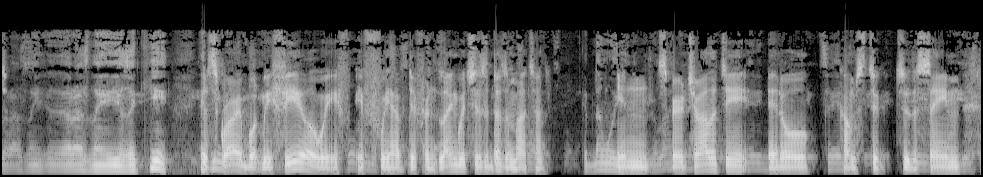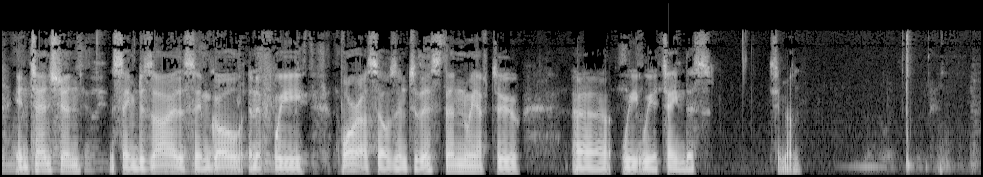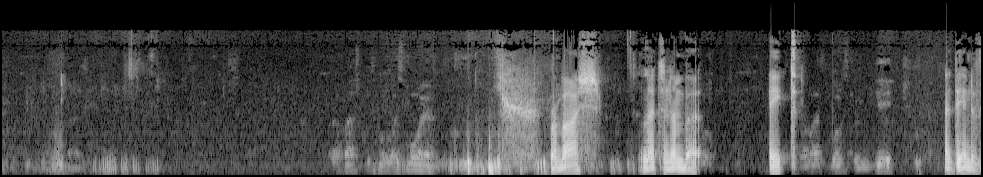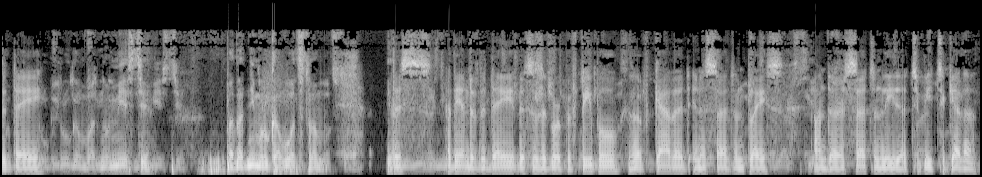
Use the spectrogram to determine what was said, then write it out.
describe what we feel, we, if, if we have different languages, it doesn't matter. In spirituality, it all comes to, to the same intention, the same desire, the same goal, and if we pour ourselves into this, then we have to, uh, we, we attain this. Simon. Rabash, letter number eight. At the end of the day, this, at the end of the day, this is a group of people who have gathered in a certain place under a certain leader to be together.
